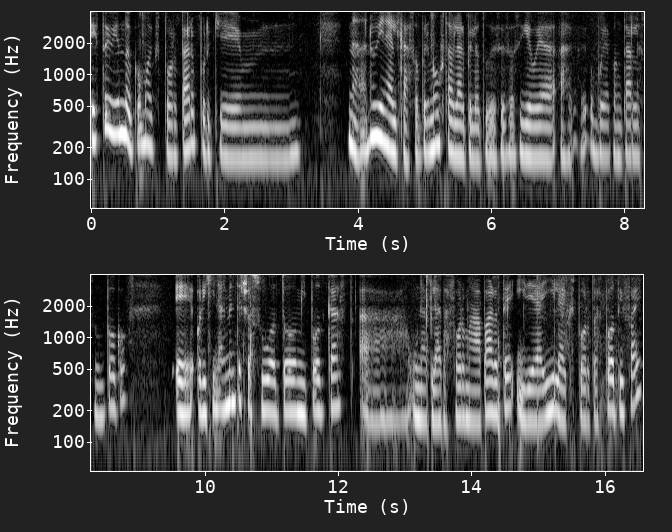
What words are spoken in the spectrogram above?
Estoy viendo cómo exportar porque... Mmm, nada, no viene al caso, pero me gusta hablar pelotudeces, así que voy a, a, voy a contarles un poco. Eh, originalmente yo subo todo mi podcast a una plataforma aparte y de ahí la exporto a Spotify.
